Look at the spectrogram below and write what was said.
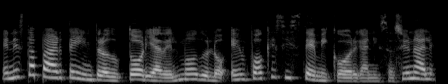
En esta parte introductoria del módulo Enfoque Sistémico Organizacional,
